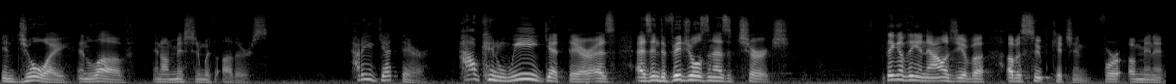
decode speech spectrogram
in joy and love and on mission with others. How do you get there? How can we get there as, as individuals and as a church? Think of the analogy of a, of a soup kitchen for a minute.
